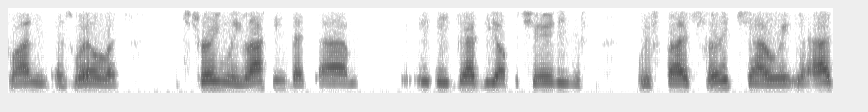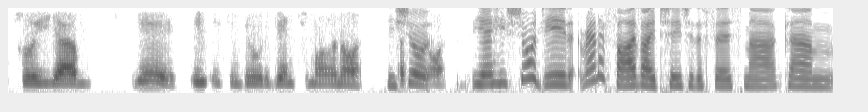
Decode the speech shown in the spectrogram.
one as well, extremely lucky, but um, he, he, grabbed the opportunity with with both feet. So hopefully, um, yeah, he, he, can do it again tomorrow night. He sure, night. yeah, he sure did. Ran a five oh two to the first mark. Um,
